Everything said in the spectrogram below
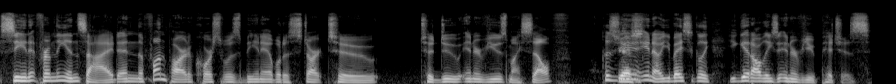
seeing it from the inside, and the fun part, of course, was being able to start to to do interviews myself because Yes. you, you know you basically you get all these interview pitches,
